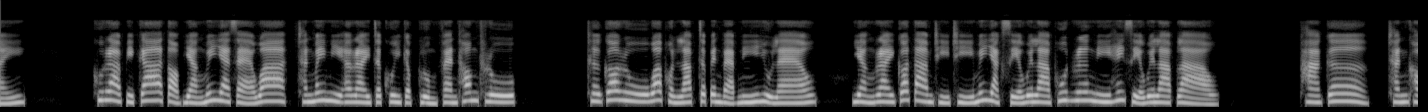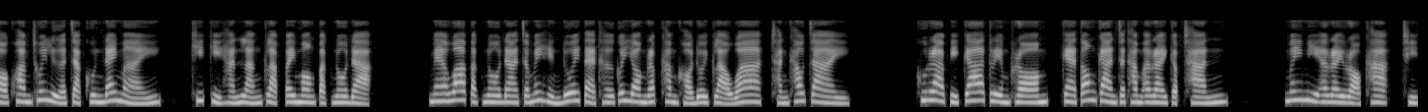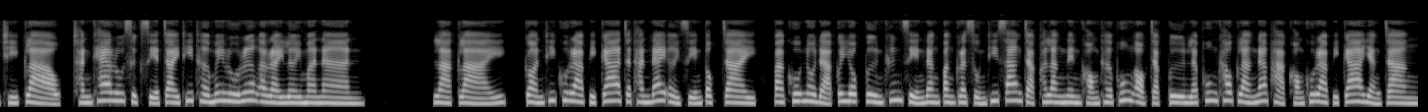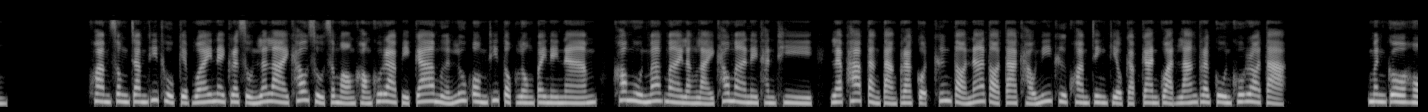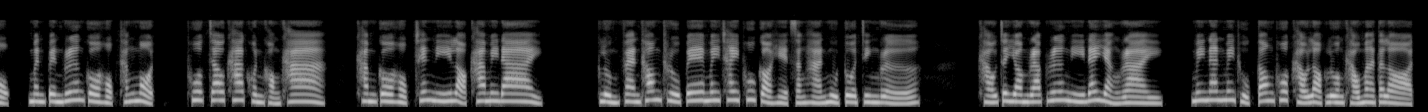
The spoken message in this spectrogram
คุราปิกาตอบอย่างไม่แยแสว่า ฉันไม่มีอะไรจะคุยกับกลุ่มแฟนทอมทรูปเธอก็รู้ว่าผลลัพธ์จะเป็นแบบนี้อยู่แล้ว อย่างไรก็ตามถีถีไม่อยากเสียเวลาพูดเรื่องนี้ให้เสียเวลาเปล่า พาเกอร์ ฉันขอความช่วยเหลือจากคุณได้ไหม คิกิหันหลังกลับไปมองปักโนดะ แม้ว่าปักโนดาจะไม่เห็นด้วยแต่เธอก็ยอมรับคำขอโดยกล่าวว่า ฉันเข้าใจ คุราปิก้าเตรียมพร้อม แกต้องการจะทำอะไรกับฉัน ไม่มีอะไรหรอกค่ะฉีฉีกล่าว ฉันแค่รู้สึกเสียใจที่เธอไม่รู้เรื่องอะไรเลยมานาน หลากหลาย ก่อนที่คุราปิก้าจะทันได้เอ่ยเสียงตกใจ ปาคุโนดะก็ยกปืนขึ้นเสียงดังปังกระสุนที่สร้างจากพลังเนนของเธอพุ่งออกจากปืนและพุ่งเข้ากลางหน้าผากของคุราปิก้าอย่างจัง ความทรงจำที่ถูกเก็บไว้ในกระสุนละลายเข้าสู่สมองของคุราปิก้าเหมือนลูกอมที่ตกลงไปในน้ำ ข้อมูลมากมายหลั่งไหลเข้ามาในทันที และภาพต่างๆ ปรากฏขึ้นต่อหน้าต่อตาเขานี่คือความจริงเกี่ยวกับการกวาดล้างตระกูลคุโรตะ มันโกหก มันเป็นเรื่องโกหกทั้งหมด พวกเจ้าฆ่าคนของข้าคำโกหกเช่นนี้หลอกข้าไม่ได้ กลุ่มแฟนท่องทรูเป้ไม่ใช่ผู้ก่อเหตุสังหารหมู่ตัวจริงเหรอ เขาจะยอมรับเรื่องนี้ได้อย่างไร ไม่นั่นไม่ถูกต้องพวกเขาหลอกลวงเขามาตลอด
